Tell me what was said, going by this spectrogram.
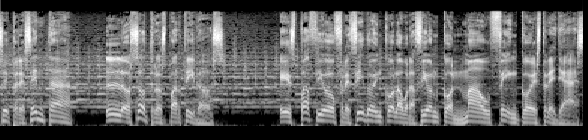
Morse presenta Los otros partidos. Espacio ofrecido en colaboración con Mau 5 Estrellas.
